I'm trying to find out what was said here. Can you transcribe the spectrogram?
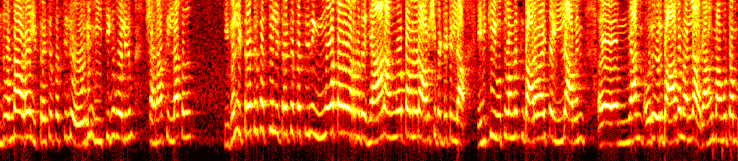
എന്തുകൊണ്ടാണ് അവിടെ ലിറ്ററേച്ചർ ഫെസ്റ്റിന്റെ ഒരു മീറ്റിംഗ് പോലും ഷഹനാസ് ഇല്ലാത്തത്? ഇവൻ ലിറ്ററേച്ചർ ഫെസ്റ്റിൽ ലിറ്ററേച്ചർ ഫെസ്റ്റിൽ ഇങ്ങോട്ടാണ് പറഞ്ഞത്. ഞാൻ അങ്ങോട്ട് അവനോട് ആവശ്യപ്പെട്ടിട്ടില്ല. എനിക്ക് യൂത്ത് കോൺഗ്രസ് ഭാരവാഹിത്വം ഇല്ല. അവൻ ഞാൻ ഒരു ഒരു ഭാഗമല്ല. രാഹുൽ മാങ്കൂട്ടം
